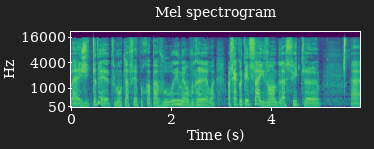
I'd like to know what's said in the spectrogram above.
Ben, j'y tenais, tout le monde l'a fait, pourquoi pas vous? Oui, mais on voudrait. ouais. Parce qu'à côté de ça, ils vendent la suite euh, à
